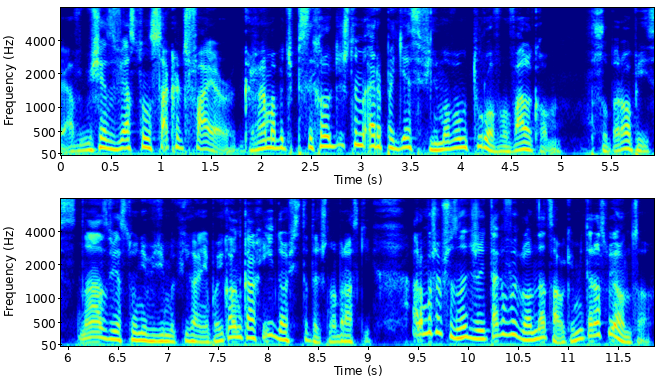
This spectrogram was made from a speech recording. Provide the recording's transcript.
Pojawił się zwiastun Sacred Fire. Gra ma być psychologicznym RPG z filmową turową walką. Super opis. Na zwiastunie widzimy klikanie po ikonkach i dość statyczne obrazki. Ale muszę przyznać, że i tak wygląda całkiem interesująco.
